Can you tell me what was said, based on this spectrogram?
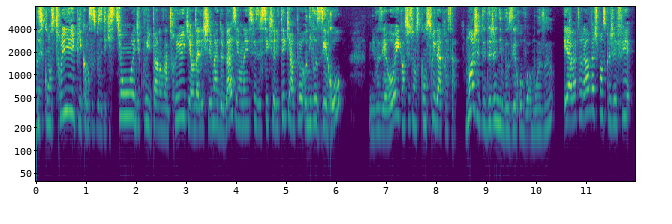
il se construit et puis il commence à se poser des questions et du coup il part dans un truc et on a les schémas de base et on a une espèce de sexualité qui est un peu au niveau zéro niveau zéro et qu'ensuite on se construit d'après ça. Moi j'étais déjà niveau zéro voire moins un. Et à partir de là en fait je pense que j'ai fait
